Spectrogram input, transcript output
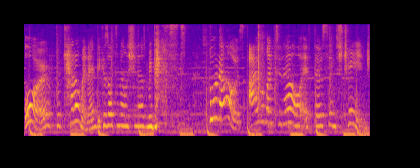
Or would Kenna win it because ultimately she knows me best who knows? I would like to know if those things change.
